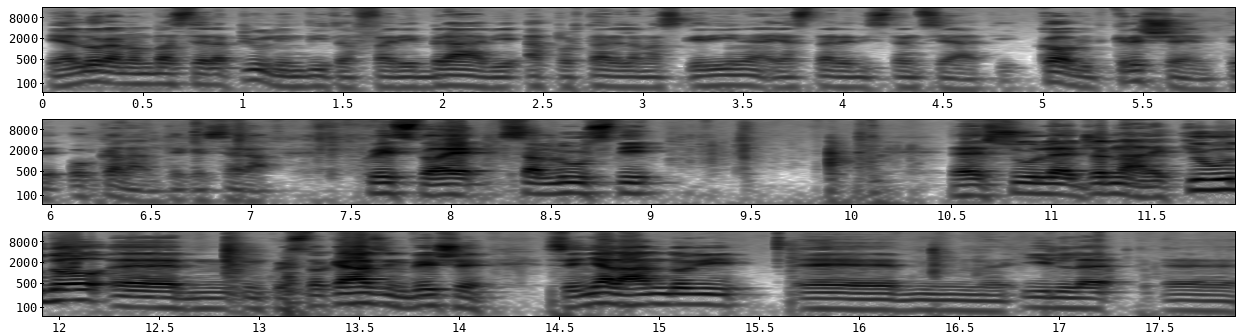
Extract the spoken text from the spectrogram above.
E allora non basterà più l'invito a fare i bravi, a portare la mascherina e a stare distanziati. Covid crescente o calante che sarà. Questo è Sallusti eh, sul giornale. Chiudo eh, in questo caso invece segnalandovi ehm, il, eh,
